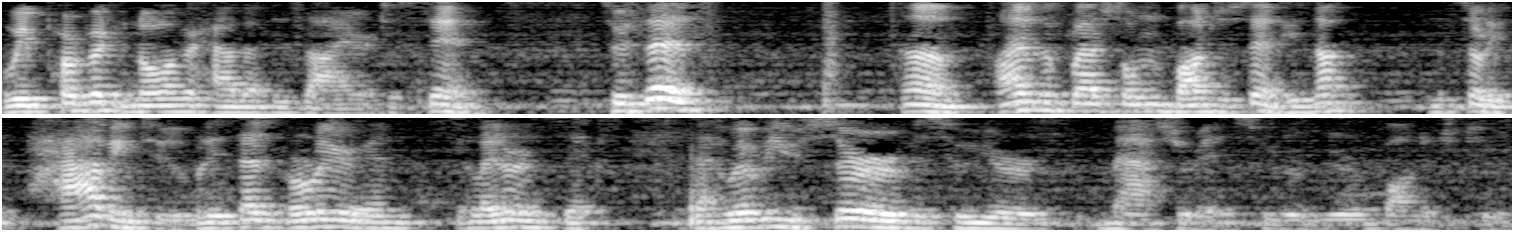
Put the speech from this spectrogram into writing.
we'll be perfect and no longer have that desire to sin. So he says, um, I'm the flesh, soul, and bondage to sin. He's not necessarily having to, but he says earlier in later in six that whoever you serve is who your master is, who you're, you're in bondage to.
